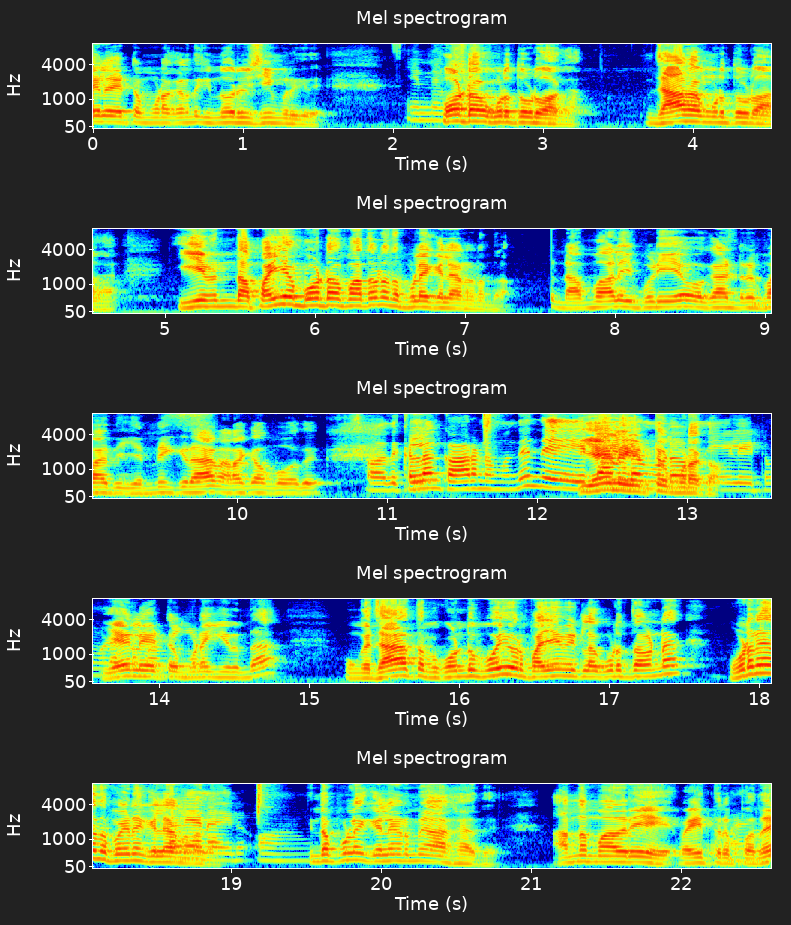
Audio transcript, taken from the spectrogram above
ஏழு எட்டு முடக்கிறதுக்கு இன்னொரு விஷயம் இருக்குது. என்ன ஃபோட்டோ கொடுத்து விடுவாங்க. ஜாதகம் கொடுத்து விடுவாங்க. இந்த பையன் ஃபோட்டோ பார்த்தோன்னே அந்த பிள்ளை கல்யாணம் நடந்துடும் நம்மளால இப்படியே உட்காந்துருப்பா இது என்னைக்குடா நடக்க போகுது? அதுக்கெல்லாம் காரணம் வந்து இந்த ஏழு, எட்டு முடக்கம். ஏழு எட்டு. முடங்கி இருந்தால் உங்கள் ஜாதகத்தை கொண்டு போய் ஒரு பையன் வீட்டில் கொடுத்தோடனே உடனே அந்த பையனை கல்யாணம் கல்யாணம் நடக்கும். ஆயிடும் ஆ. இந்த பிள்ளை கல்யாணமே ஆகாது. அந்த மாதிரி வைத்திருப்பது.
